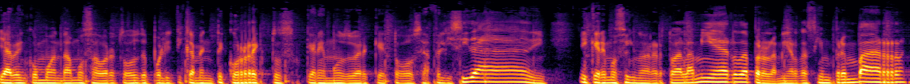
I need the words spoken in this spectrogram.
ya ven cómo andamos ahora todos de políticamente correctos. Queremos ver que todo sea felicidad y, y queremos ignorar toda la mierda, pero la mierda siempre en barra.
